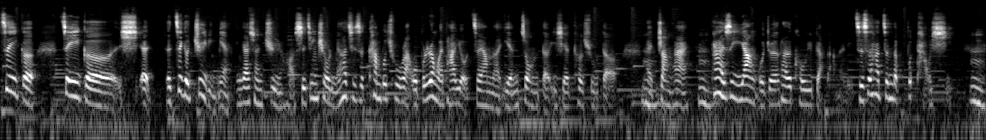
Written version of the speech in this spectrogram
这个这一个呃呃这个剧里面，应该算剧哈，石进秀里面，他其实看不出来。我不认为他有这样的严重的一些特殊的。还障碍，嗯，他还是一样，我觉得他的口语表达能力，只是他真的不讨喜，嗯，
